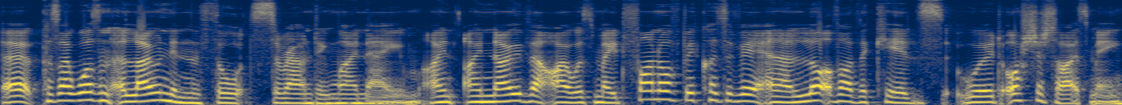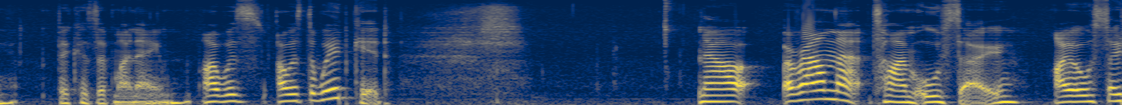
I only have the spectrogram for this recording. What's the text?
because uh, I wasn't alone in the thoughts surrounding my name. I, I know that I was made fun of because of it, and a lot of other kids would ostracize me because of my name. I was I was the weird kid. Now, around that time, also, I also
